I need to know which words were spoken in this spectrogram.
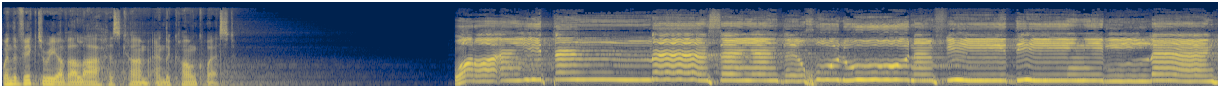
When the victory of Allah has come and the conquest, ورأيت الناس يدخلون في دين الله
